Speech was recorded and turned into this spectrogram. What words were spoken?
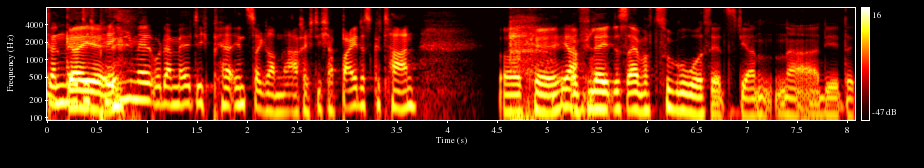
Dann melde dich geil. per E-Mail oder melde dich per Instagram-Nachricht. Ich habe beides getan. Okay. Ja. Ja. Vielleicht ist einfach zu groß jetzt die an, na, die, die,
